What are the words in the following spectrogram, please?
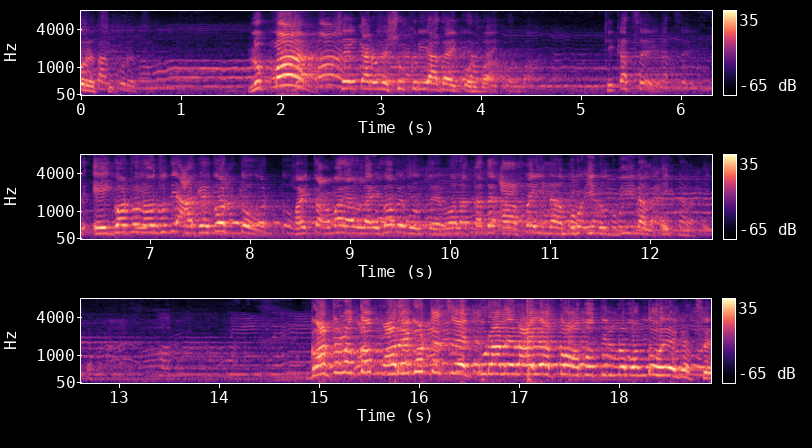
করেছি। লুকমান সেই কারণে শুকরিয়া আদায় করবা। ঠিক আছে? এই ঘটনা যদি আগে ঘটতো, হয়তো আমার আল্লাহ এইভাবে বলতেন আতাইনা মুঈনুদ্দিন আল হিকমা ঘটনা তো পরে ঘটেছে, কোরআনের আয়াত তো অবতীর্ণ বন্ধ হয়ে গেছে।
